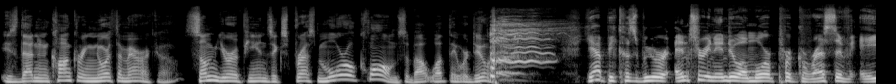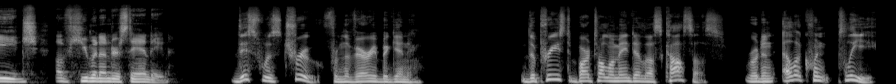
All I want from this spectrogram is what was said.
is that in conquering North America, some Europeans expressed moral qualms about what they were doing. yeah, because we were entering into a more progressive age of human understanding. This was true from the very beginning. The priest Bartolomé de las Casas wrote an eloquent plea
